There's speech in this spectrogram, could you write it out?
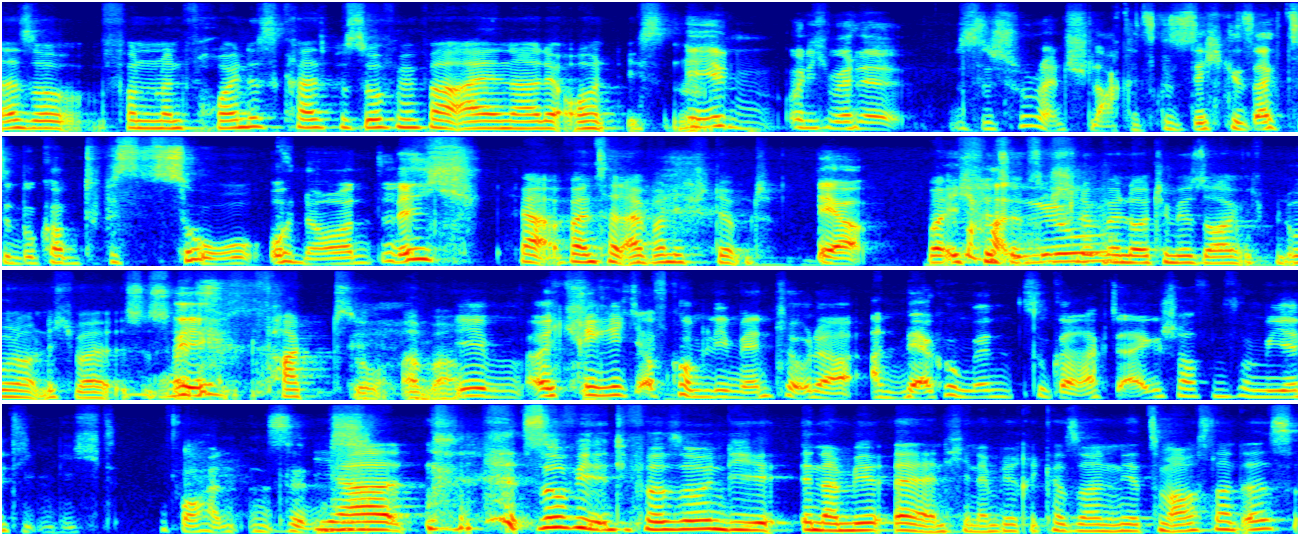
also von meinem Freundeskreis bist du auf jeden Fall einer der ordentlichsten. eben? Und ich meine, es ist schon ein Schlag ins Gesicht gesagt zu bekommen, du bist so unordentlich. Ja, weil es halt einfach nicht stimmt. Ja, Weil ich finde es jetzt nicht Hallo? schlimm, wenn Leute mir sagen, ich bin unordentlich, weil es ist halt Nee. ein Fakt so. Aber eben. Ich kriege richtig auf Komplimente oder Anmerkungen zu Charaktereigenschaften von mir, die nicht vorhanden sind. ja, so wie die Person, die in Amerika, äh, nicht in Amerika, sondern jetzt im Ausland ist,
